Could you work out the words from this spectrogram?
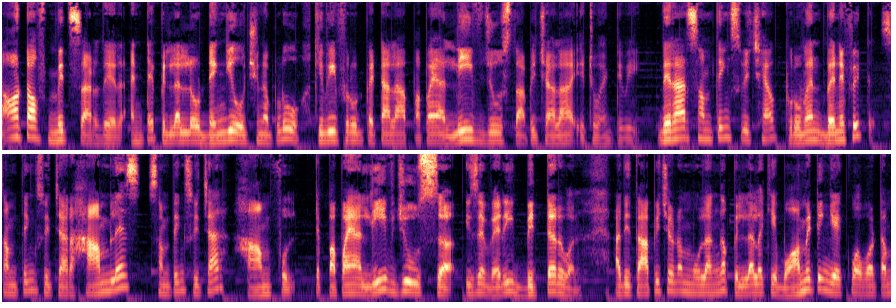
lot of myths are there అంటే పిల్లల్లో డెంగ్యూ వచ్చినప్పుడు కివీ ఫ్రూట్ పెట్టాలా పపాయ లీఫ్ జ్యూస్ తాపించాలా ఇటువంటివి. There are somethings which have proven benefit somethings which are harmless somethings which are harmful అంటే papaya leaf juice is a very bitter one అది తాపించడం మూలంగా పిల్లలకి వామిటింగ్ ఎక్కువ అవ్వటం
